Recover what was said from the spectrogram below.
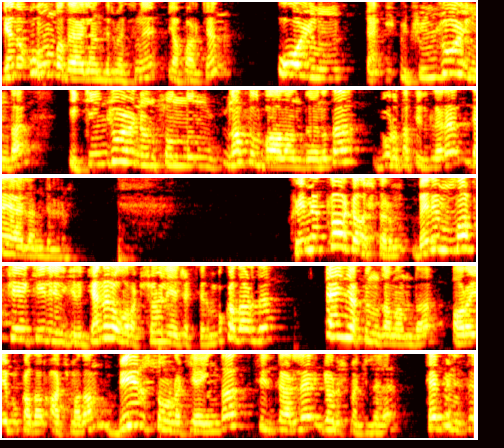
gene onun da değerlendirmesini yaparken o oyunun yani üçüncü oyunda ikinci oyunun sonunun nasıl bağlandığını da burada sizlere değerlendiririm. Kıymetli arkadaşlarım, benim Mafya 2 ile ilgili genel olarak söyleyeceklerim bu kadardı. En yakın zamanda arayı bu kadar açmadan bir sonraki yayında sizlerle görüşmek üzere. Hepinize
